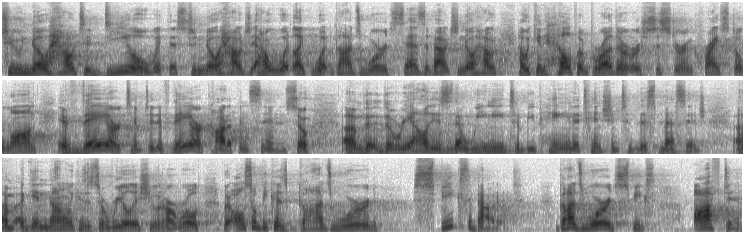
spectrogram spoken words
to know how to deal with this, to know how to, how, what, like what God's word says about it, to know how, how we can help a brother or sister in Christ along if they are tempted, if they are caught up in sin. And so um, the, the reality is, that we need to be paying attention to this message. Um, again, not only because it's a real issue in our world, but also because God's word speaks about it. God's word speaks often,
